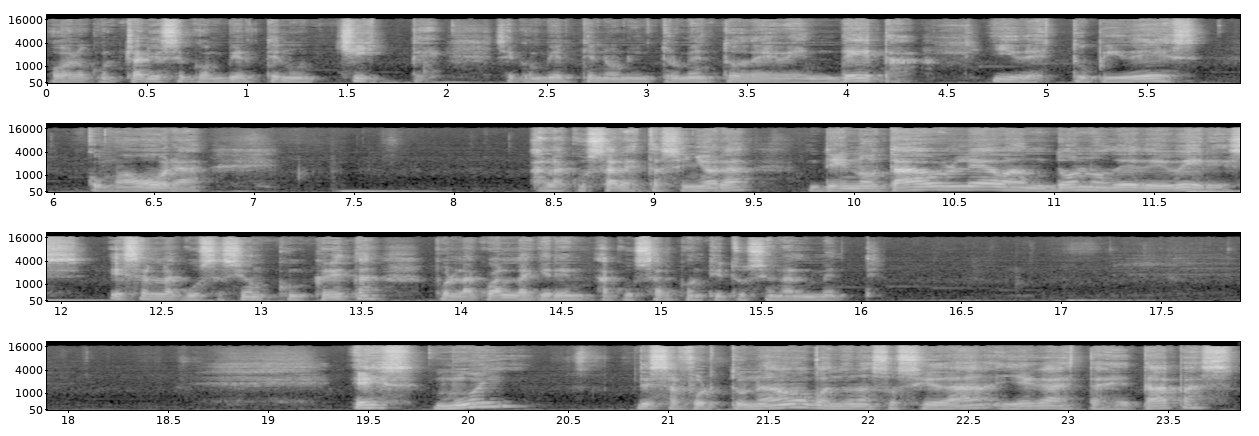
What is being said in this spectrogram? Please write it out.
O de lo contrario se convierte en un chiste, se convierte en un instrumento de vendetta y de estupidez, como ahora, al acusar a esta señora de notable abandono de deberes. Esa es la acusación concreta por la cual la quieren acusar constitucionalmente. Es muy desafortunado cuando una sociedad llega a estas etapas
